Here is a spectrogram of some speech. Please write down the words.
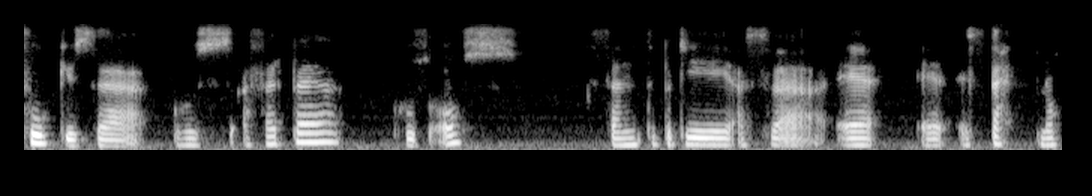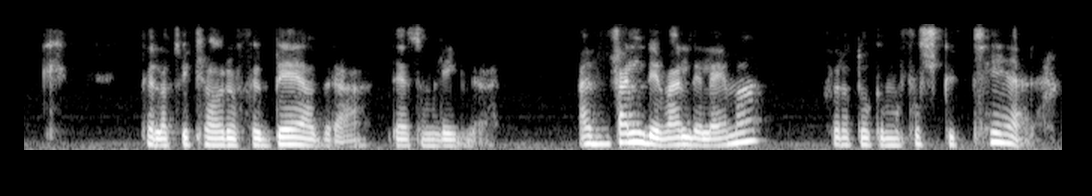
fokuset hos Frp, hos oss, Senterpartiet, SV, er, er, er sterkt nok til at vi klarer å forbedre det som ligger nå. Jeg er veldig veldig lei meg for at dere må forskuttere.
